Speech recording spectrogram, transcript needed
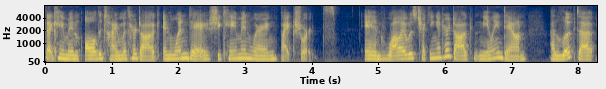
that came in all the time with her dog. And one day she came in wearing bike shorts. And while I was checking in her dog, kneeling down, I looked up.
